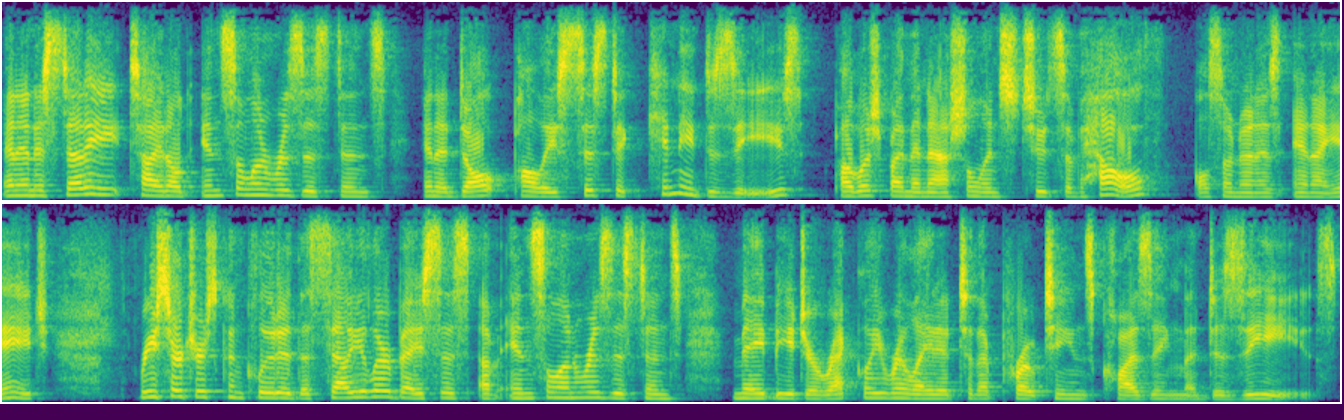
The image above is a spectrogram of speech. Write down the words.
And in a study titled Insulin Resistance in Adult Polycystic Kidney Disease, published by the National Institutes of Health, also known as NIH, researchers concluded the cellular basis of insulin resistance may be directly related to the proteins causing the disease.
